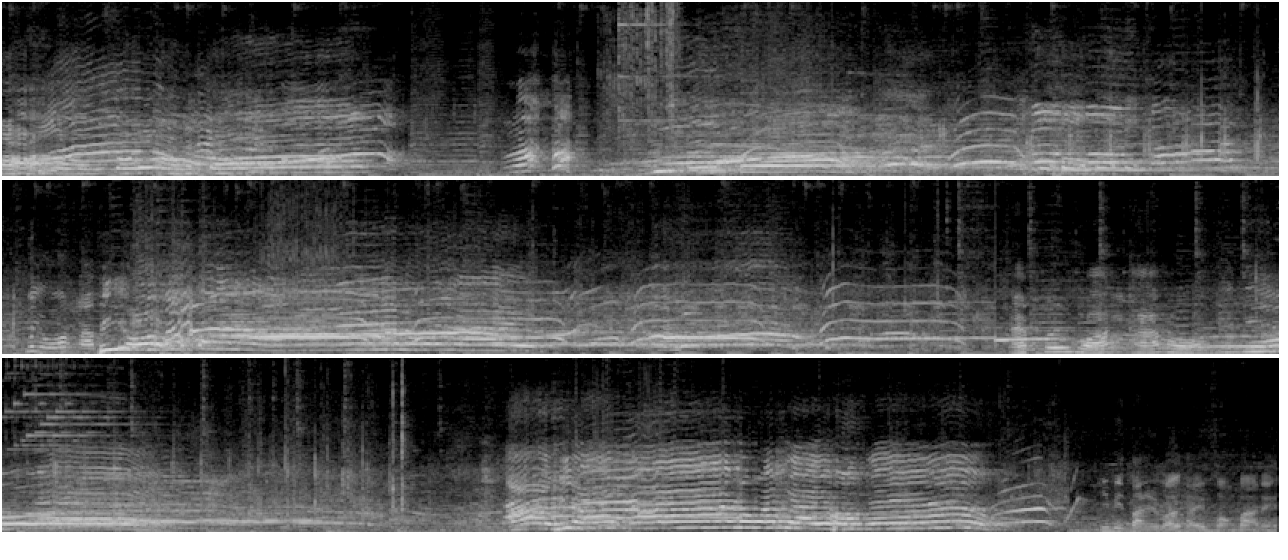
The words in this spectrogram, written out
ปอยตัวได้ของพี่บอยพี่โอ๊ตครับพี่โอ๊ตแอปเปิลวอทครับผมยินดีด้วยอ่าพี่โอ๊ตครับรางวัลใหญ่ของแล้ว พี่มีตังค์อยู่ร้อยสามสิบสองบาทเอง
